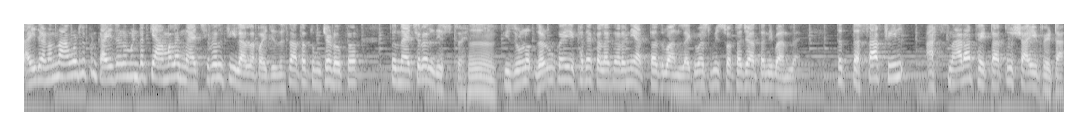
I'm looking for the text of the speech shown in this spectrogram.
काही जणांना आवडतं पण काही जण म्हणतात की आम्हाला नॅचरल फील आला पाहिजे. जसं आता तुमच्या डोक्यावर तो नॅचरल दिसतोय. की जणू जणू काही एखाद्या कलाकारांनी आत्ताच बांधलाय किंवा तुम्ही स्वतःच्या हाताने बांधलाय. तर तसा फील असणारा फेटा तो शाही फेटा.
